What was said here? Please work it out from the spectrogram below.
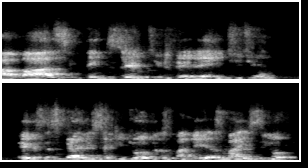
a base tem que ser diferente de 1. Eles escrevem isso aqui de outras maneiras, mas em outro,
